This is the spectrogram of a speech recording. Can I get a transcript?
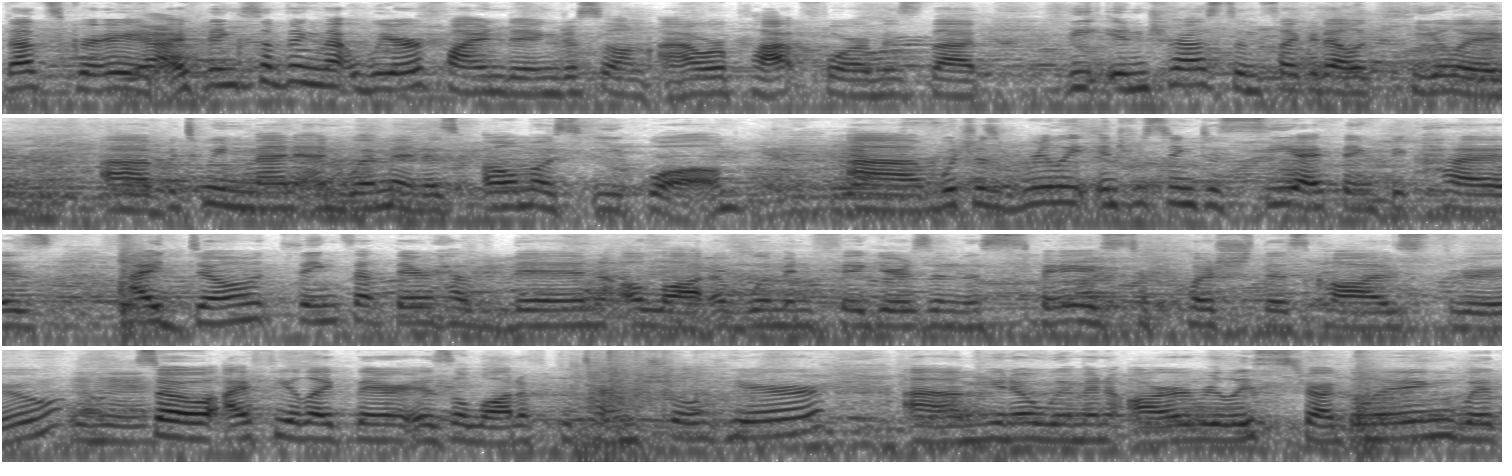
That's great. Yeah. I think something that we're finding just on our platform is that the interest in psychedelic healing uh, between men and women is almost equal, uh, which is really interesting to see, I think, because I don't think that there have been a lot of women figures in this space to push this cause through. Mm-hmm. So I feel like there is a lot of potential here. Um, you know, women are really struggling with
